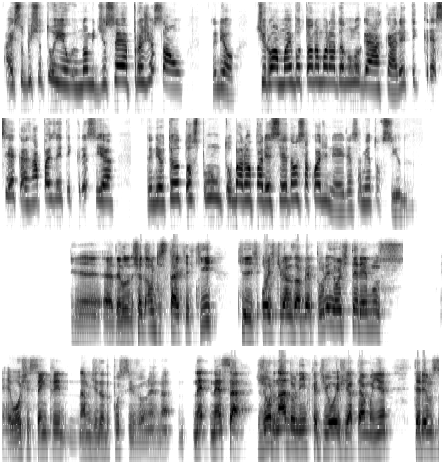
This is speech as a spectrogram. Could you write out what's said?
Aí substituiu. O nome disso é projeção. Entendeu? Tirou a mãe e botou a namorada no lugar, cara. Ele tem que crescer, cara. rapaz aí tem que crescer. Entendeu? Então eu torço para um tubarão aparecer e dar um sacode nele. Essa é a minha torcida. É, é, deixa eu dar um destaque aqui, que hoje tivemos a abertura e hoje teremos, é, hoje sempre na medida do possível, né? Na, né, nessa jornada olímpica de hoje até amanhã, teremos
